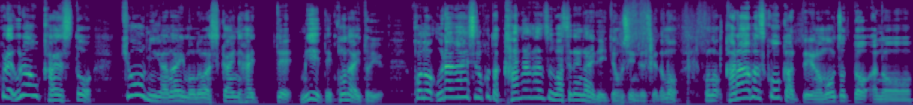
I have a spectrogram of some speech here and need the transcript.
これ裏を返すと興味がないものは視界に入って見えてこないというこの裏返しのことは必ず忘れないでいてほしいんですけどもこのカラーバス効果っていうのをもうちょっとあの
